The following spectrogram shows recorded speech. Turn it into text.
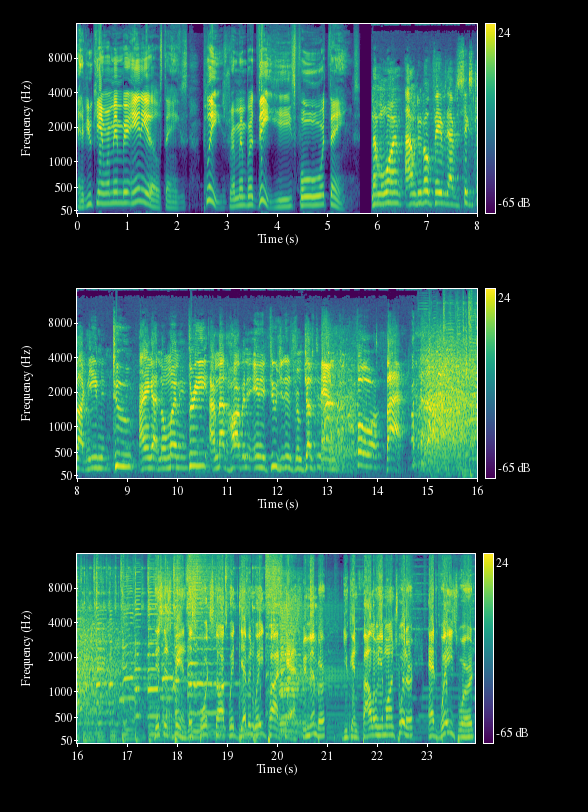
And if you can't remember any of those things, please remember these four things. Number one, I don't do no favors after six o'clock in the evening. Two, I ain't got no money. Three, I'm not harboring any fugitives from justice. And four, bye. This has been the Sports Talk with Devin Wade podcast. Remember, you can follow him on Twitter at Wade's Word.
